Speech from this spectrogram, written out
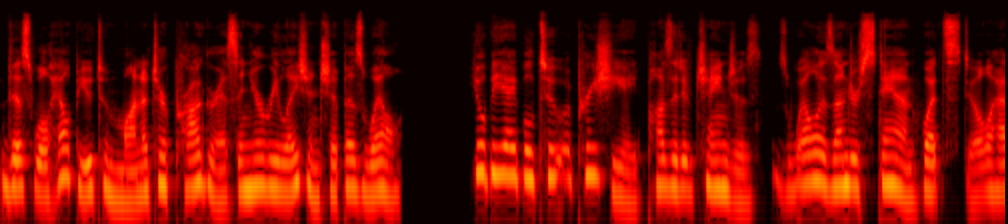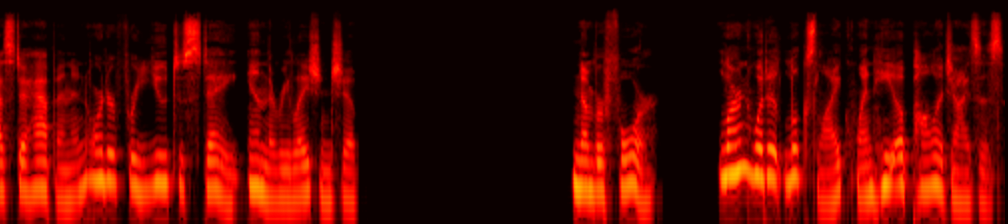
This will help you to monitor progress in your relationship as well. You'll be able to appreciate positive changes as well as understand what still has to happen in order for you to stay in the relationship. Number four, learn what it looks like when he apologizes.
